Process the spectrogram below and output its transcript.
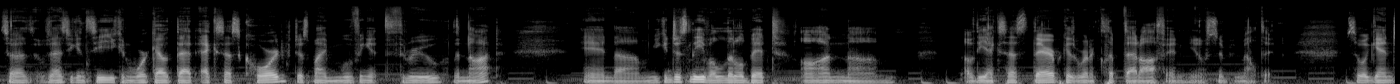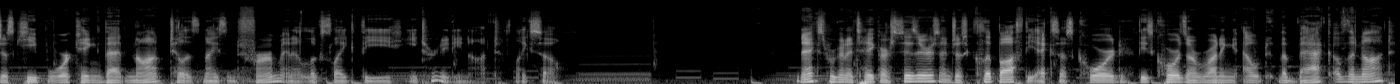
So as, as you can see, you can work out that excess cord just by moving it through the knot. And um, you can just leave a little bit on um, of the excess there because we're going to clip that off and you know snip and melt it. So again, just keep working that knot till it's nice and firm and it looks like the eternity knot, like so. Next, we're going to take our scissors and just clip off the excess cord. These cords are running out the back of the knot.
